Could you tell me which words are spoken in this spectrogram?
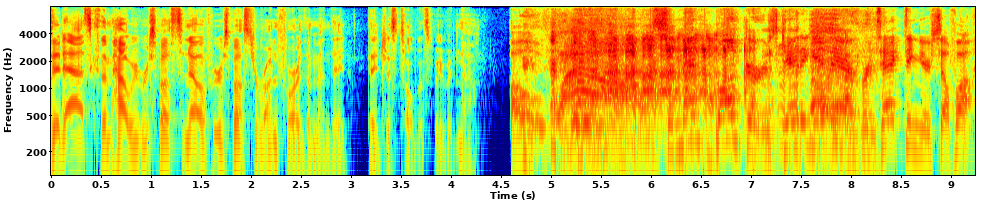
did ask them how we were supposed to know if we were supposed to run for them, and they they just told us we would know. Oh wow! Cement bunkers, getting in there, protecting yourself. Wow.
